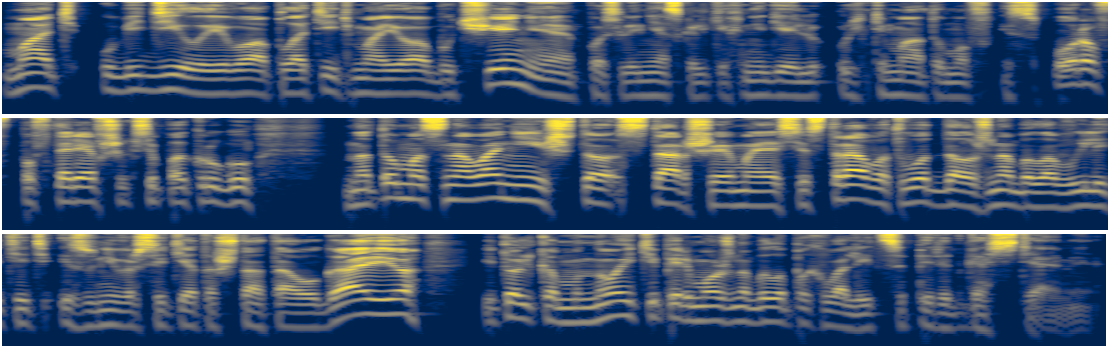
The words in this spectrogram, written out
Мать убедила его оплатить мое обучение после нескольких недель ультиматумов и споров, повторявшихся по кругу, на том основании, что старшая моя сестра вот-вот должна была вылететь из университета штата Огайо, и только мной теперь можно было похвалиться перед гостями.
